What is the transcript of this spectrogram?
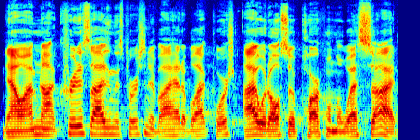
Now, I'm not criticizing this person. If I had a black Porsche, I would also park on the west side.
